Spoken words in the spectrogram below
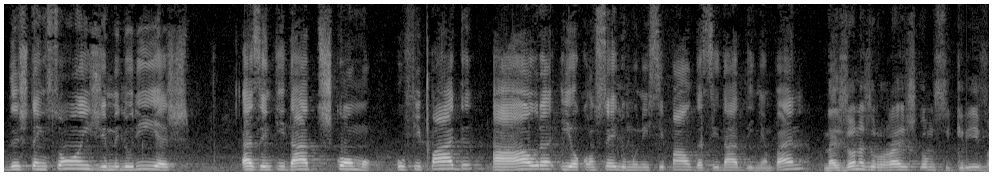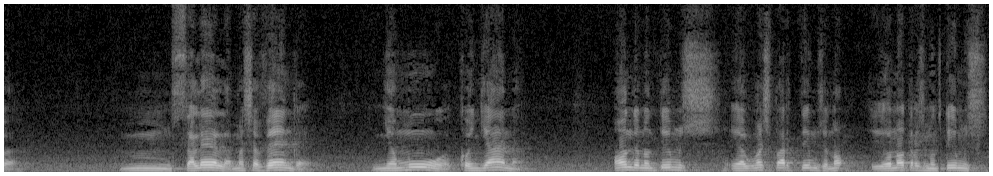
de extensões e melhorias às entidades como o FIPAG, a Aura e o Conselho Municipal da cidade de Inhambane. Nas zonas rurais como Sicriva, hum, Salela, Machavenga, Nhamua, Conhana, onde não temos, em algumas partes temos, em outras não temos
